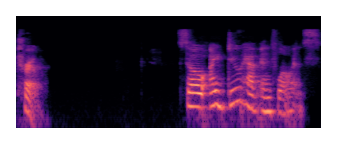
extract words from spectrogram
true. So I do have influence.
